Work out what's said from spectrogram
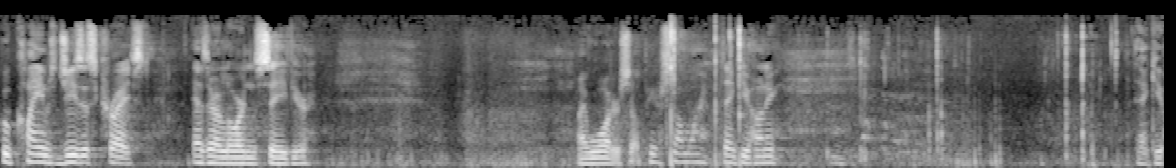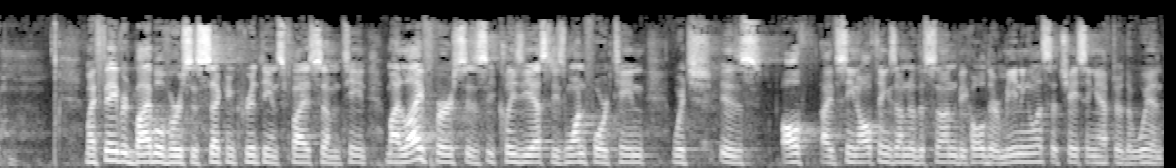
who claims Jesus Christ as our Lord and Savior. My water's up here somewhere. Thank you, honey. Thank you. My favorite Bible verse is 2 Corinthians 5:17. My life verse is Ecclesiastes 1:14, which is all I've seen all things under the sun behold they're meaningless, a chasing after the wind.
